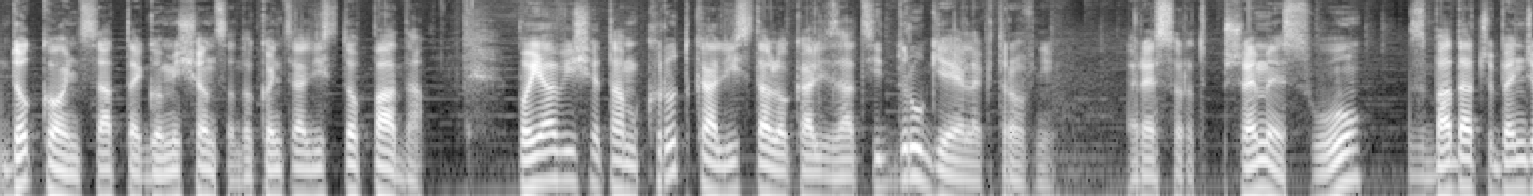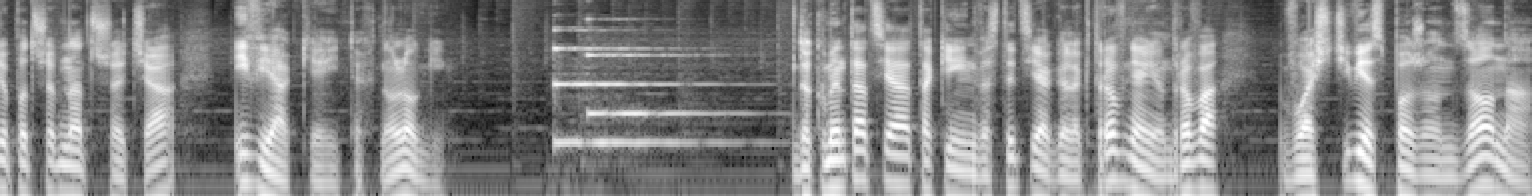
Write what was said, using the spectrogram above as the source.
do końca tego miesiąca, do końca listopada. Pojawi się tam krótka lista lokalizacji drugiej elektrowni. Resort Przemysłu zbada, czy będzie potrzebna trzecia i w jakiej technologii. Dokumentacja takiej inwestycji jak elektrownia jądrowa, właściwie sporządzona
